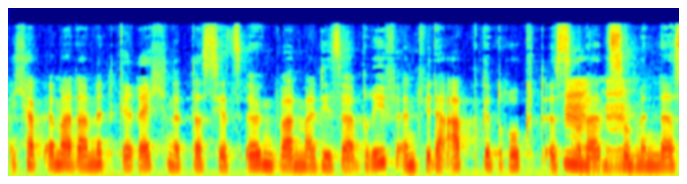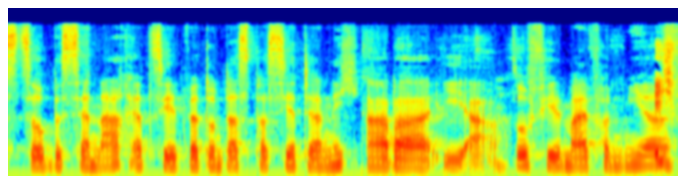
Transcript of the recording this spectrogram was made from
ich habe immer damit gerechnet, dass jetzt irgendwann mal dieser Brief entweder abgedruckt ist Mhm. oder zumindest so ein bisschen nacherzählt wird. Und das passiert ja nicht. Aber ja, so viel mal von mir. Ich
